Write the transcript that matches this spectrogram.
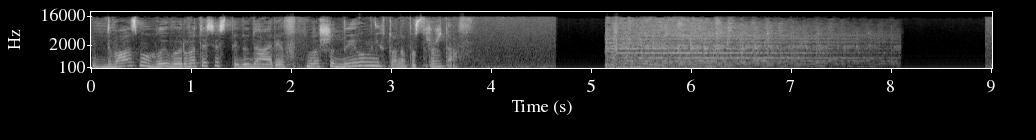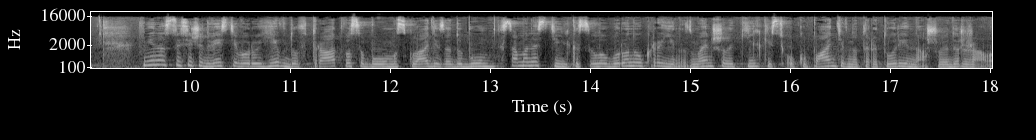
Два змогли вирватися з під ударів. Лише дивом ніхто не постраждав. Мінус 1200 ворогів до втрат в особовому складі за добу. Саме настільки Сили оборони України зменшили кількість окупантів на території нашої держави.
